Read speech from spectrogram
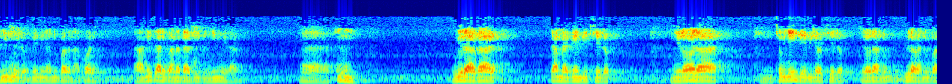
ညီးမွေလို့နေဗိနာနုပါဒနာခေါ်တယ်ဒါအနိစ္စဒုက္ခအနတ္တသိပြီးညီးမွေတာအဲ ဝိရာဂတမကင်းပြီးဖြစ်လို့နိရောဓချုပ်ငိမ့်စေပြီးတော့ဖြစ်လို့နိရောဓနုဝိရာဂနုပါ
